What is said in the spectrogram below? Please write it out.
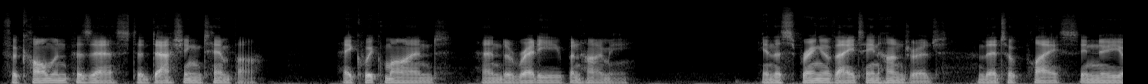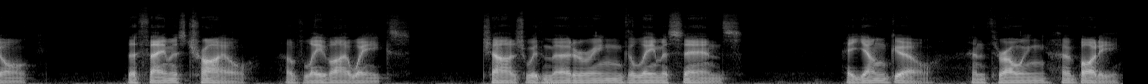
for Coleman possessed a dashing temper, a quick mind, and a ready bonhomie. In the spring of 1800, there took place in New York the famous trial of Levi Weeks, charged with murdering Gulielma Sands, a young girl, and throwing her body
